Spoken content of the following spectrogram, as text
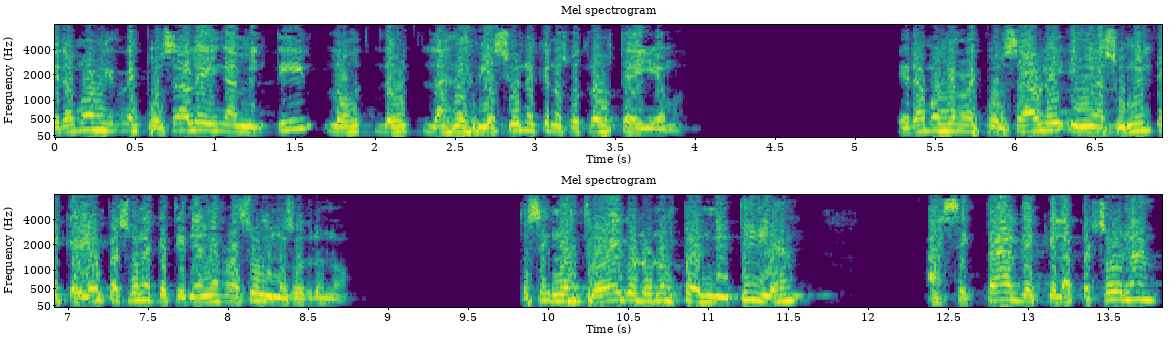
Éramos irresponsables en admitir las desviaciones que nosotros teníamos. Éramos irresponsables en asumir que había personas que tenían la razón y nosotros no. Entonces nuestro ego no nos permitía aceptar de que la persona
